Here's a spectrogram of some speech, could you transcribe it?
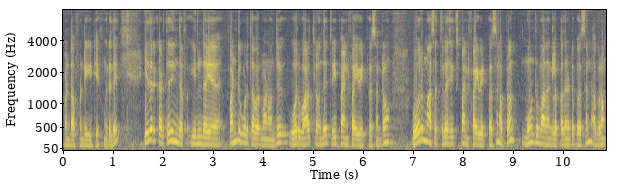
ஃபண்ட் ஆஃப் ஃபண்டு இடிஎஃப்ங்கிறது இதற்கு அடுத்தது இந்த இந்த ஃபண்டு கொடுத்த வருமானம் வந்து ஒரு வாரத்தில் வந்து த்ரீ பாயிண்ட் ஃபைவ் எயிட் பர்சன்ட்டும் ஒரு மாதத்தில் six point five eight percent அப்புறம் மூன்று மாதங்களில் பதினெட்டு பர்சன்ட் அப்புறம்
